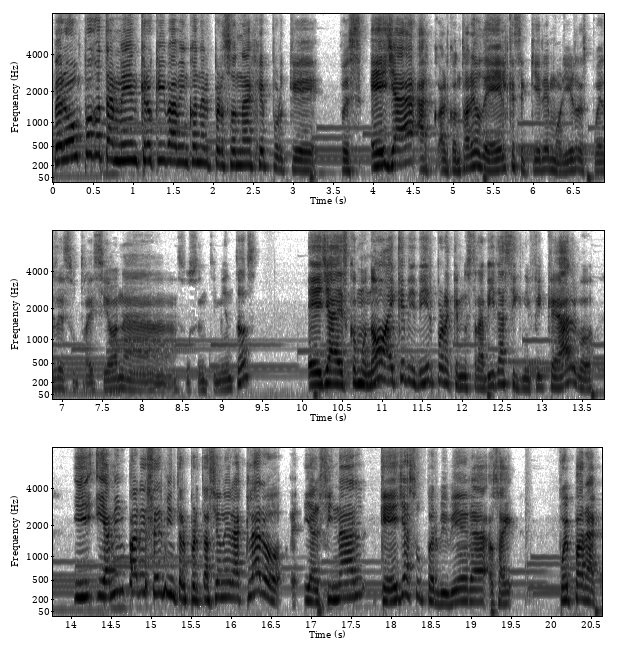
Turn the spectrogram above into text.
Pero un poco también creo que iba bien con el personaje porque, pues, ella, al contrario de él que se quiere morir después de su traición a sus sentimientos, ella es como, no, hay que vivir para que nuestra vida signifique algo. Y, a mí me parece, mi interpretación era claro, y al final que ella superviviera, o sea, fue para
